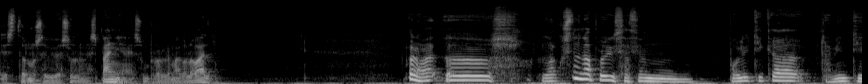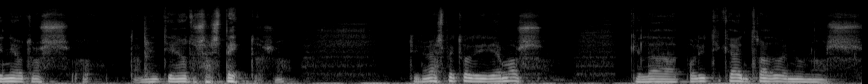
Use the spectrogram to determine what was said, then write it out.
esto no se vive solo en España, es un problema global. Bueno, uh, la cuestión de la polarización política también tiene otros, también tiene otros aspectos. ¿no? Tiene un aspecto, diríamos, que la política ha entrado en unos,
